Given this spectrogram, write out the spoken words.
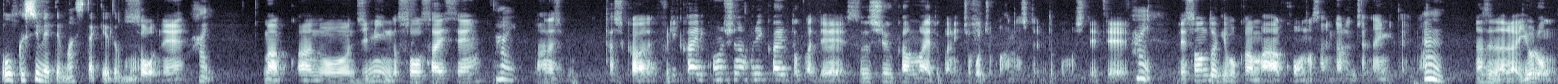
多く占めてましたけども。そうね。はい。まああの自民の総裁選？はい。の話確か振り返り今週の振り返りとかで数週間前とかにちょこちょこ話したりとかもしててはい。でその時僕はまあ河野さんになるんじゃないみたいな、うん。なぜなら世論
